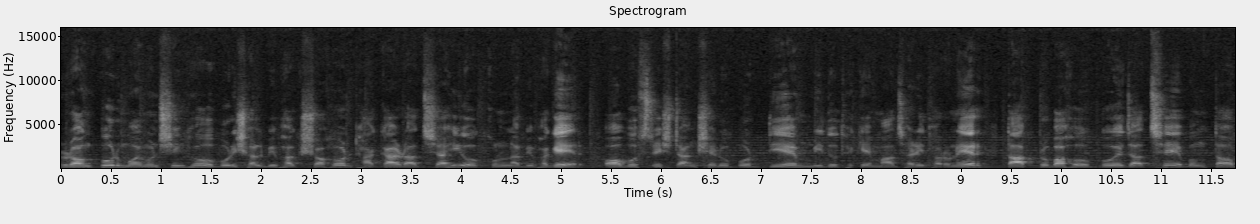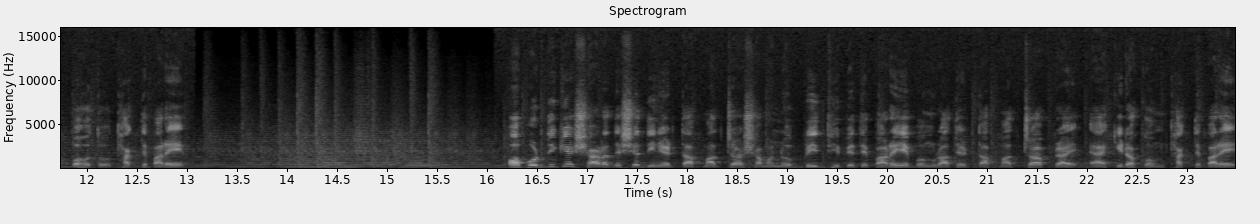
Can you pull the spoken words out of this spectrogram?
রংপুর, ময়মনসিংহ ও বরিশাল বিভাগ সহ ঢাকা, রাজশাহী ও খুলনা বিভাগের অবশিষ্টাংশের উপর দিয়ে মৃদু থেকে মাঝারি ধরনের তাপপ্রবাহ বয়ে যাচ্ছে এবং তা অব্যাহত থাকতে পারে। অপরদিকে সারা দেশে দিনের তাপমাত্রা সামান্য বৃদ্ধি পেতে পারে এবং রাতের তাপমাত্রা প্রায় একই রকম থাকতে পারে।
